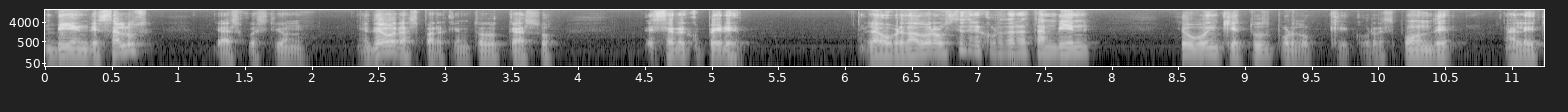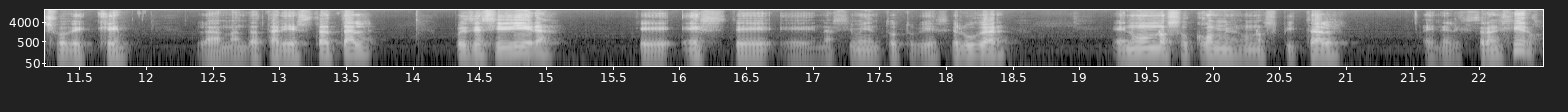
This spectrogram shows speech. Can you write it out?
bien de salud. Ya es cuestión de horas para que en todo caso se recupere la gobernadora, usted recordará también que hubo inquietud por lo que corresponde al hecho de que la mandataria estatal pues decidiera que este eh, nacimiento tuviese lugar en un nosocomio, en un hospital en el extranjero,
